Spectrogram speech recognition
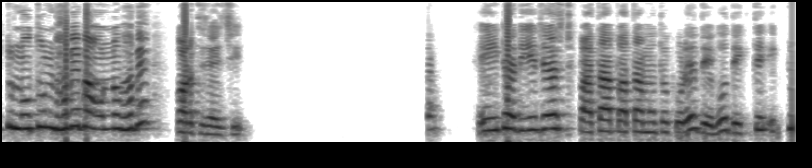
একটু নতুন ভাবে বা অন্যভাবে করাতে চাইছি। এইটা দিয়ে জাস্ট পাতা পাতা মতো করে দেব। দেখতে একটু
